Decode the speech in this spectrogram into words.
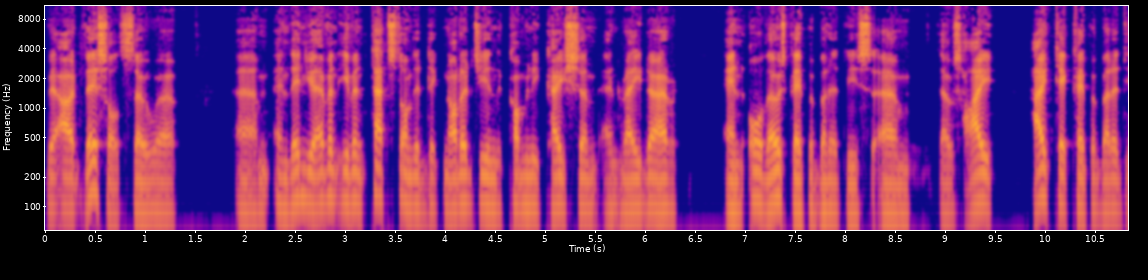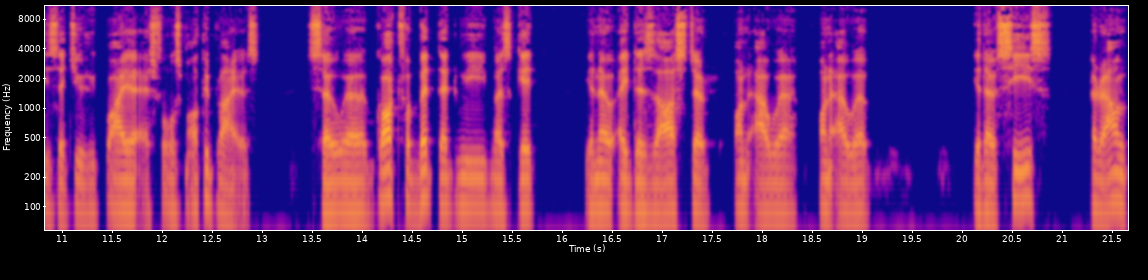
without vessels. So, uh, um, and then you haven't even touched on the technology and the communication and radar and all those capabilities, um, those high high tech capabilities that you require as force multipliers. So, uh, God forbid that we must get you know, a disaster on our on our you know seas around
